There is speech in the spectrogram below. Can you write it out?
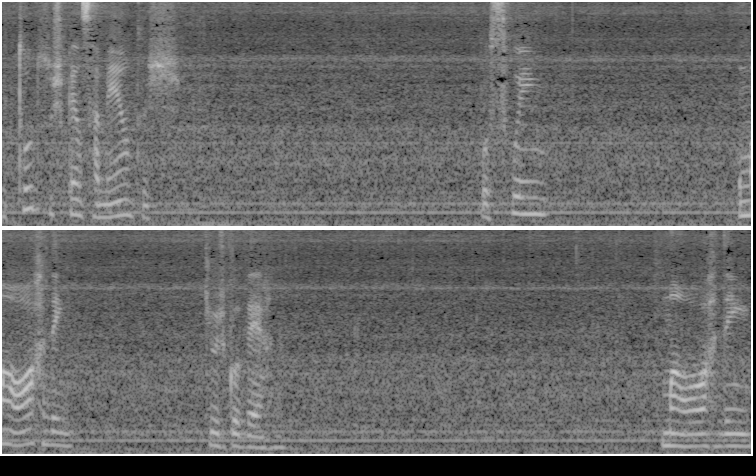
E todos os pensamentos possuem uma ordem que os governa. Uma ordem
